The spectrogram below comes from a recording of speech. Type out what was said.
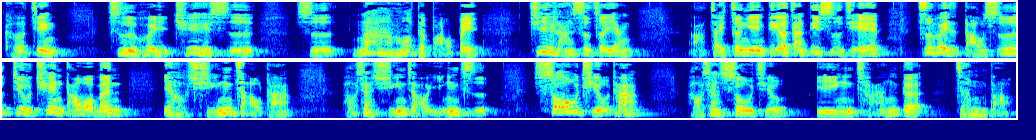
可见智慧确实是那么的宝贝。既然是这样啊，在箴言第二章第四节，智慧导师就劝导我们要寻找它，好像寻找银子。搜求它，好像搜求隐藏的珍宝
